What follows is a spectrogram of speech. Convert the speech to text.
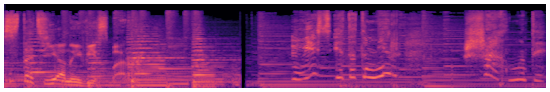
с Татьяной Висбор. Весь этот мир — шахматы.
